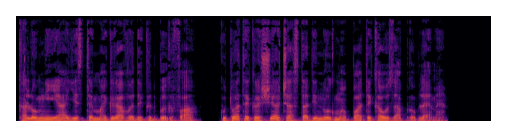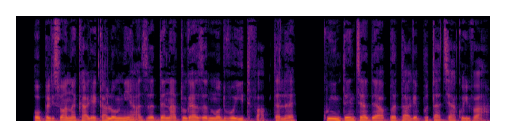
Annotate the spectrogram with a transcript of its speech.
Calomnia este mai gravă decât bârfa, cu toate că și aceasta din urmă poate cauza probleme. O persoană care calomniază denaturează în mod voit faptele cu intenția de a păta reputația cuiva.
